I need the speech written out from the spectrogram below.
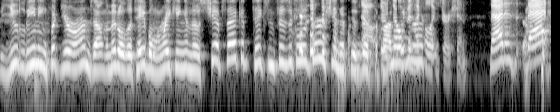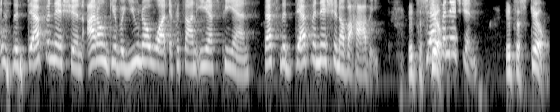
you leaning, put your arms out in the middle of the table and raking in those chips, that could take some physical exertion. if, if No, the there's no possibility- physical exertion. That is that is the definition. I don't give a you know what if it's on ESPN. That's the definition of a hobby. It's a skill. Definition. It's a skill.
